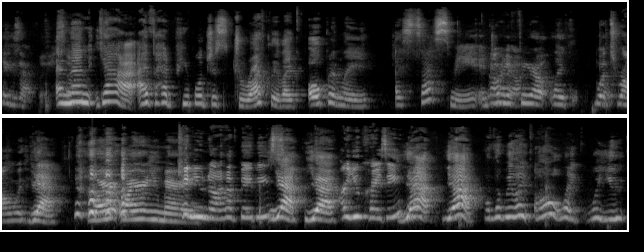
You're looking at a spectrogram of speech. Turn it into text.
exactly. And So- then yeah, I've had people just directly, like openly, assess me and Oh, try yeah. to figure out like, what's wrong with you? yeah, why why aren't you married? Can you not have babies? Yeah, yeah, Are you crazy? yeah, yeah. And they'll be like, oh, like, well, you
